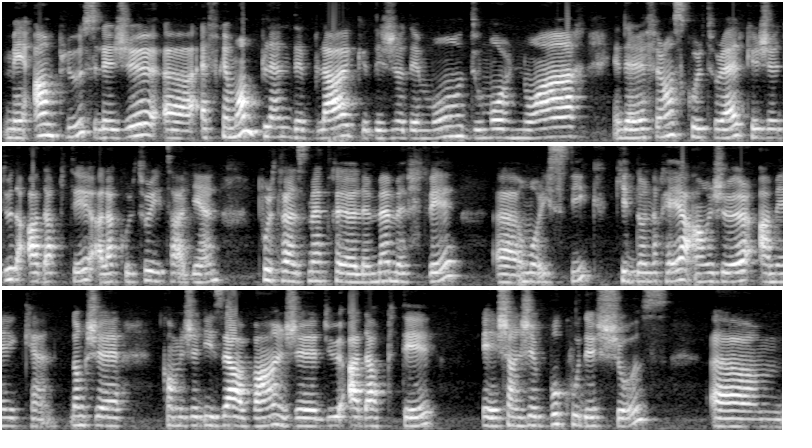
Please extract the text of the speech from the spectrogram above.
Mais en plus, le jeu euh, est vraiment plein de blagues, de jeux de mots, d'humour noir et de références culturelles que j'ai dû adapter à la culture italienne pour transmettre le même effet euh, humoristique qu'il donnerait à un joueur américain. Donc, comme je disais avant, j'ai dû adapter et changer beaucoup de choses. Euh,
